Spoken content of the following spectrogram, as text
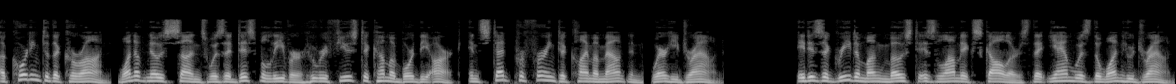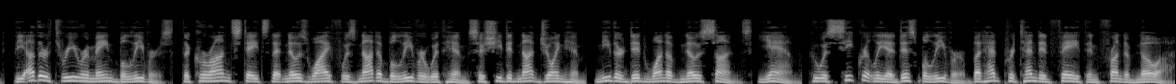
According to the Quran, one of Noah's sons was a disbeliever who refused to come aboard the ark, instead preferring to climb a mountain, where he drowned. It is agreed among most Islamic scholars that Yam was the one who drowned, the other three remained believers. The Quran states that Noah's wife was not a believer with him so she did not join him, neither did one of Noah's sons Yam, who was secretly a disbeliever but had pretended faith in front of Noah.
